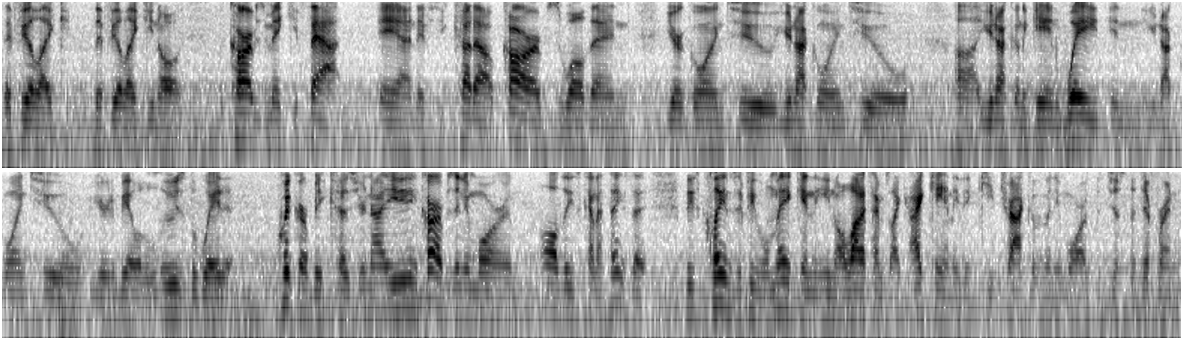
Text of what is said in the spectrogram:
they feel like they feel like you know the carbs make you fat. And if you cut out carbs well then you're going to you're not going to uh, you're not going to gain weight and you're not going to you're going to be able to lose the weight quicker because you're not eating carbs anymore and all these kind of things that these claims that people make. And you know a lot of times like I can't even keep track of them anymore just the different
